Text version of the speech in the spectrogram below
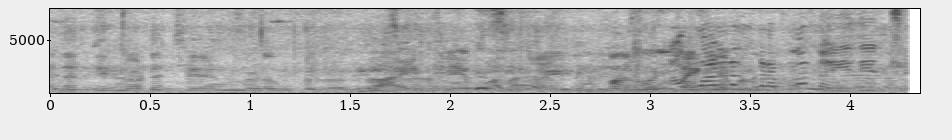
అదే దీన్ని చేయండి మేడం. ఇది మాకు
